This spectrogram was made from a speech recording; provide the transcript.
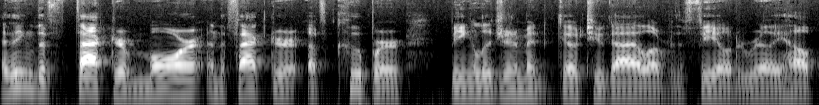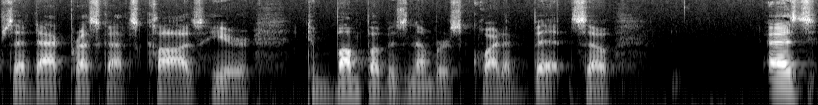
I think the factor of Moore and the factor of Cooper being a legitimate go-to guy all over the field really helps uh, Dak Prescott's cause here to bump up his numbers quite a bit. So as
